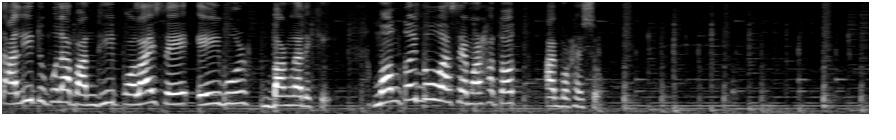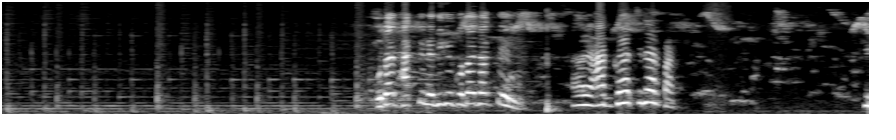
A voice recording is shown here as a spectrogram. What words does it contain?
তালি টোপোলা বান্ধি পলাইছে এইবোৰ বাংলাদেশী মন্তব্যও আছে আমাৰ হাতত আগবঢ়াইছোঁ। কোথায় থাকতেন এদিকে কোথায় থাকতেন? আগ্রহ ছিল আর কি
